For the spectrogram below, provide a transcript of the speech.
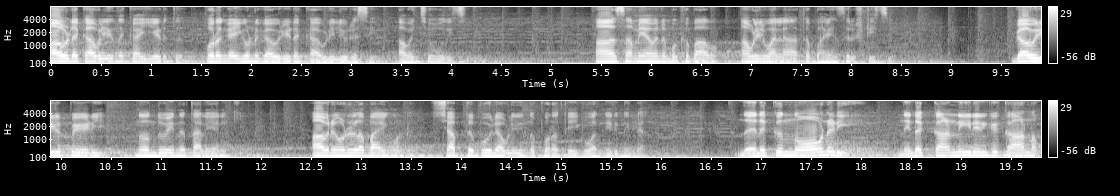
അവിടെ കവിളിൽ നിന്ന് കൈയെടുത്ത് പുറം കൈകൊണ്ട് ഗൗരിയുടെ കവിളിൽ ഉരസി അവൻ ചോദിച്ചു. ആ സമയം അവന്റെ മുഖഭാവം അവളിൽ വല്ലാത്ത ഭയം സൃഷ്ടിച്ചു. ഗൗരിയിൽ പേടി നൊന്തു എന്ന് തലയനക്കി. അവനോടുള്ള ഭയം കൊണ്ട് ശബ്ദം പോലും അവളിൽ നിന്ന് പുറത്തേക്ക് വന്നിരുന്നില്ല. നിനക്ക് നോവണടി. നിന്റെ കണ്ണീരെനിക്ക് കാണണം.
